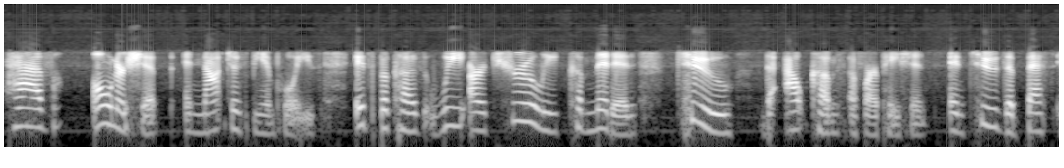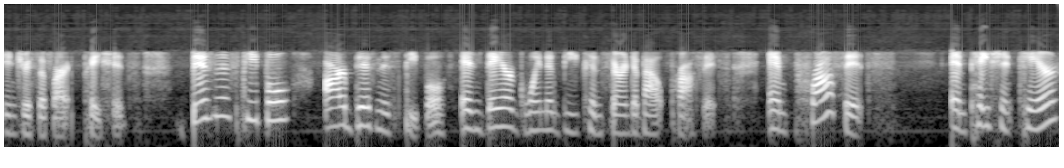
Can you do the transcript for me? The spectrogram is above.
have ownership and not just be employees? It's because we are truly committed to the outcomes of our patients and to the best interests of our patients. Business people are business people and they are going to be concerned about profits. And profits and patient care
